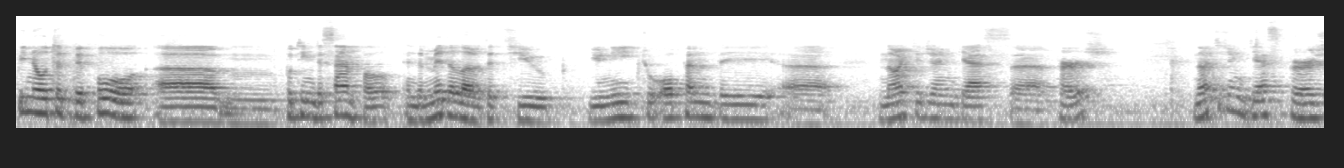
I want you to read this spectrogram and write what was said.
Be noted before um, putting the sample in the middle of the tube, you need to open the uh, nitrogen gas uh, purge. Nitrogen gas purge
